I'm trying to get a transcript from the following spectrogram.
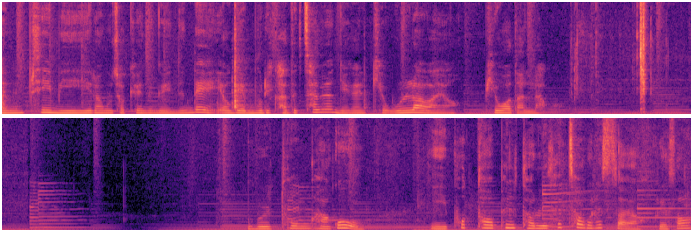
NPM이라고 적혀 있는 게 있는데 여기에 물이 가득 차면 얘가 이렇게 올라와요. 비워달라고. 물통하고 이 포터 필터를 세척을 했어요. 그래서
